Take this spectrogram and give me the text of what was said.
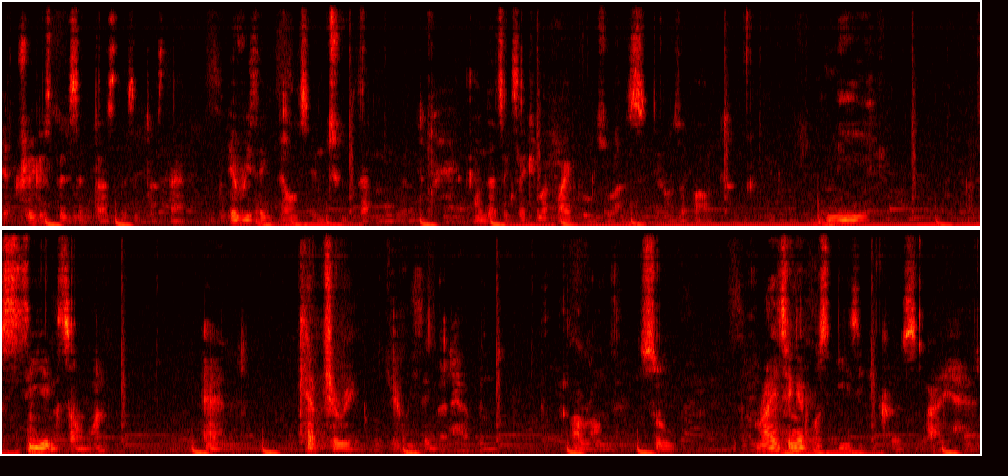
it triggers this, it does this, it does that. Everything builds into that moment, and that's exactly what White Rose was. It was about me seeing someone and capturing everything that happened around them. So writing it was easy because I had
